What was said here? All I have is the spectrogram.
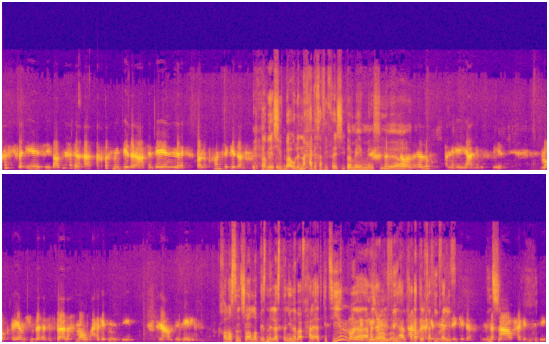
خفيفة إيه يا شيف عاوزين حاجة أ- أخفف من كده عشان إيه ما نتخنش كده. طب يا شيف بقى قولي لنا حاجة خفيفة يا شيف. تمام ماشي. آه يا لك يعني إيه يعني؟ بصي مك... يعني مش بقى لحمة وحاجات من دي. إحنا عاوزين إيه؟ خلاص إن شاء الله بإذن الله استنينا بقى في حلقات كتير شاء هنعمل. فيها الحاجات آه، الخفيفة اللي دي فيه كده مسقعة وحاجات من دي.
